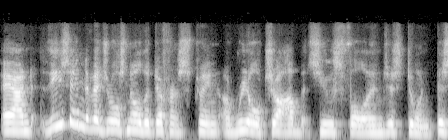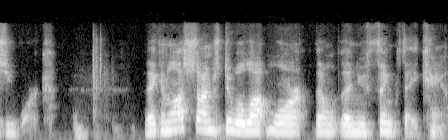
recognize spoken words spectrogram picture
And these individuals know the difference between a real job that's useful and just doing busy work. They can lots of times do a lot more than, than you think they can.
